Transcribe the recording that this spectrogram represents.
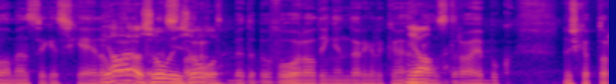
al mensen gescheiden Ja, waren ja, bij de sowieso. bij de bevoorrading en dergelijke. Ja. En ons draaiboek. Dus je hebt daar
